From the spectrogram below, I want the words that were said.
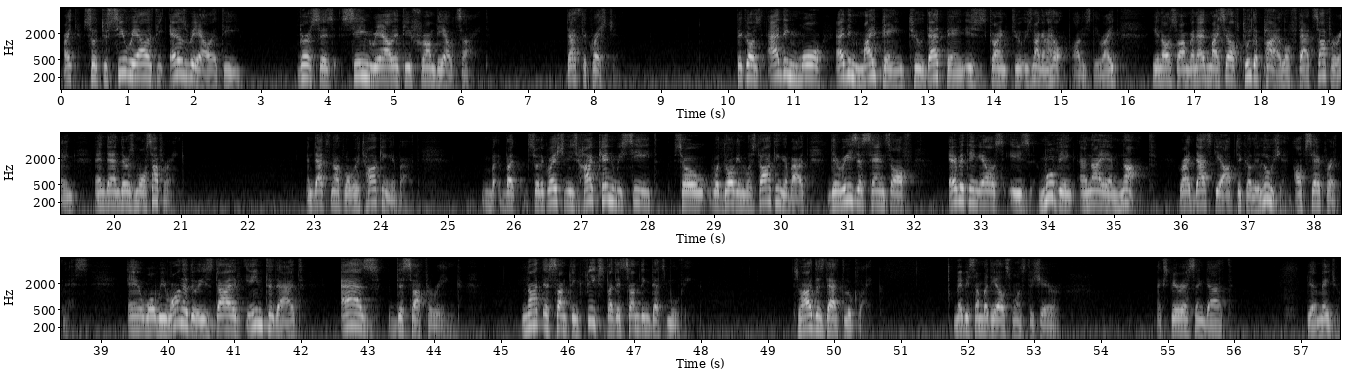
Right? So to see reality as reality versus seeing reality from the outside? That's the question. Because adding more, adding my pain to that pain is going to is not going to help, obviously, right? You know, so I'm going to add myself to the pile of that suffering, and then there's more suffering. And that's not what we're talking about. But, but so the question is, how can we see it? So what Dogen was talking about, there is a sense of everything else is moving and I am not. Right? That's the optical illusion of separateness. And what we want to do is dive into that as the suffering, not as something fixed, but as something that's moving. So, how does that look like? Maybe somebody else wants to share experiencing that. Yeah, Major.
